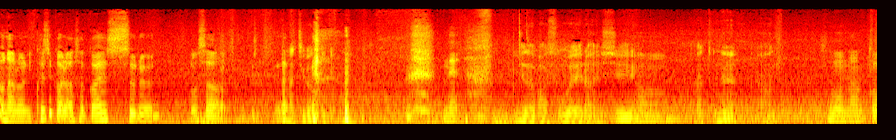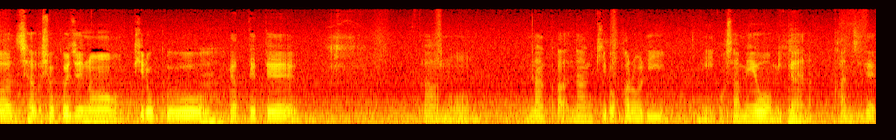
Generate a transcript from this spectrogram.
業なのに9時から朝会するのさ間違ってるよね、ね。うん、いやだからすごい偉いし、うん。あとねあそうなんか食事の記録をやってて、ああのなんか何キロカロリーに収めようみたいな感じでレ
